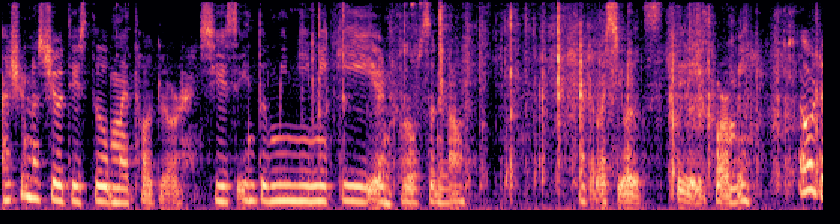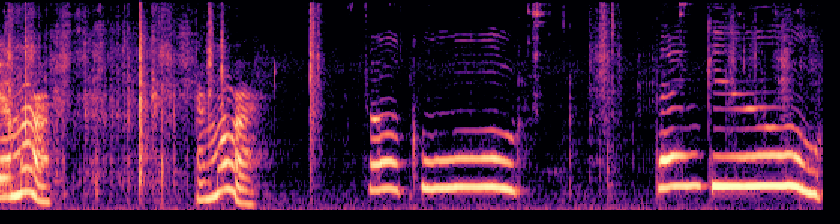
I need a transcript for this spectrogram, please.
I should not show this to my toddler. She's into Minnie, Mickey, and Frozen now. Otherwise she will steal it for me. Oh, there are more. There are more. So cool. Thank you.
